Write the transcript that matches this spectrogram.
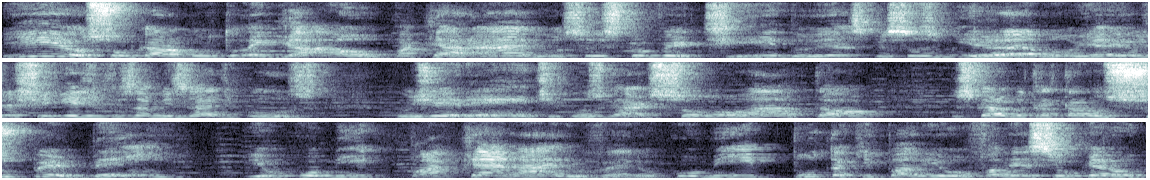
E eu sou um cara muito legal, pra caralho, eu sou extrovertido e as pessoas me amam. E aí eu já cheguei, já fiz amizade com os, com o gerente, com os garçons lá e tal. Os caras me trataram super bem e eu comi pra caralho, velho. Eu comi puta que pariu. Eu falei assim, eu quero.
